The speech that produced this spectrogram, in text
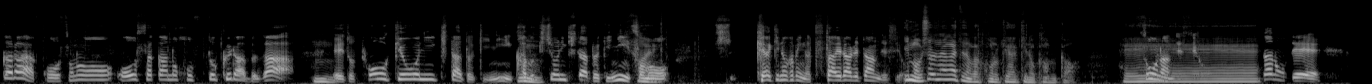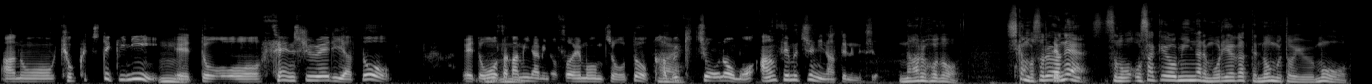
から、こう、その大阪のホストクラブが、うん。えっ、と、東京に来た時に、歌舞伎町に来た時に、その、はいし欅の神が伝えられたんですよ。今後ろに流れてるのがこの欅の神か。そうなんですよ。なので、あの局地的に、うん。えっと泉州エリアと、えっとうんうん。大阪南の宗右衛門町と歌舞伎町のもうアンセムチューンになってるんですよ。なるほど。しかもそれはねそのお酒をみんなで盛り上がって飲むというも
